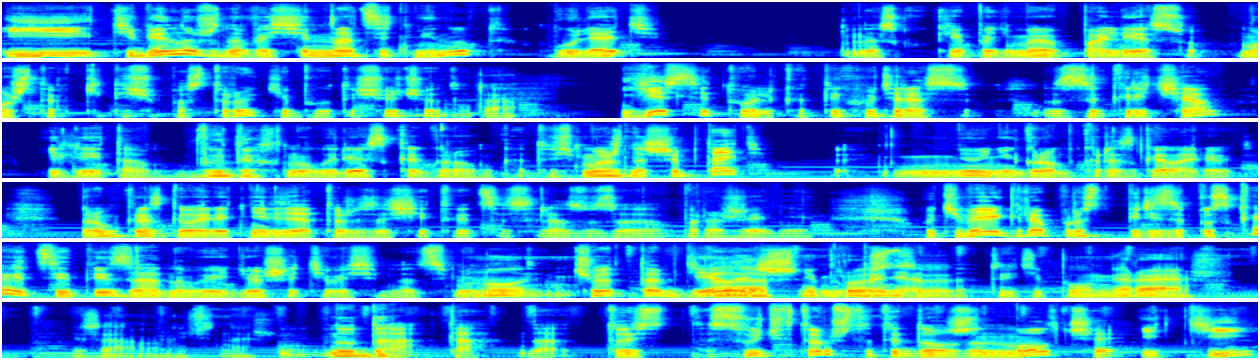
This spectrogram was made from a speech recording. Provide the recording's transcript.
И тебе нужно 18 минут гулять, насколько я понимаю, по лесу. Может, там какие-то еще постройки будут, еще что-то. Да. Если только ты хоть раз закричал или там выдохнул резко громко, то есть можно шептать, ну, не громко разговаривать. Громко разговаривать нельзя, тоже засчитывается сразу за поражение. У тебя игра просто перезапускается, и ты заново идешь эти 18 минут. Ну, что ты там делаешь, не непонятно. просто, ты типа умираешь и заново начинаешь. Ну да, да, да. То есть суть в том, что ты должен молча идти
